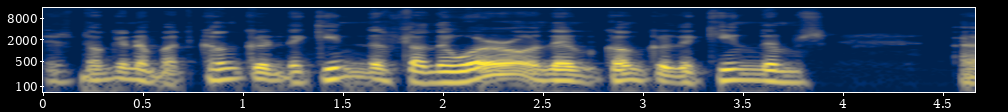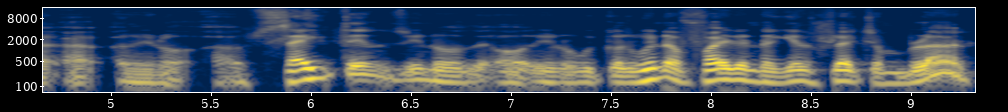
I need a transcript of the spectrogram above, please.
it's talking about conquer the kingdoms of the world, and then conquer the kingdoms uh, uh, you know, of Satan's, you know, the, or, you know, because we're not fighting against flesh and blood,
